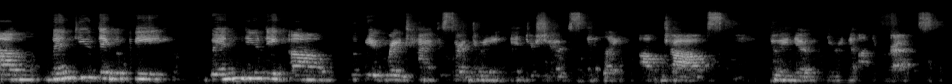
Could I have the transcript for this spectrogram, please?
Um, when do you think would be, when do you think um, would be a great time to start doing internships and like um, jobs during the, during the undergrads?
